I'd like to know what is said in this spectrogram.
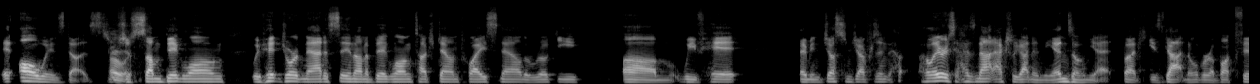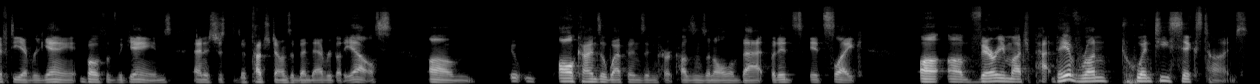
It always does. There's just some big long. We've hit Jordan Addison on a big long touchdown twice now. The rookie. Um, we've hit I mean, Justin Jefferson, hilarious, has not actually gotten in the end zone yet, but he's gotten over a buck fifty every game, both of the games, and it's just the touchdowns have been to everybody else. Um, it, all kinds of weapons and Kirk Cousins and all of that, but it's it's like a, a very much. Pa- they have run twenty six times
